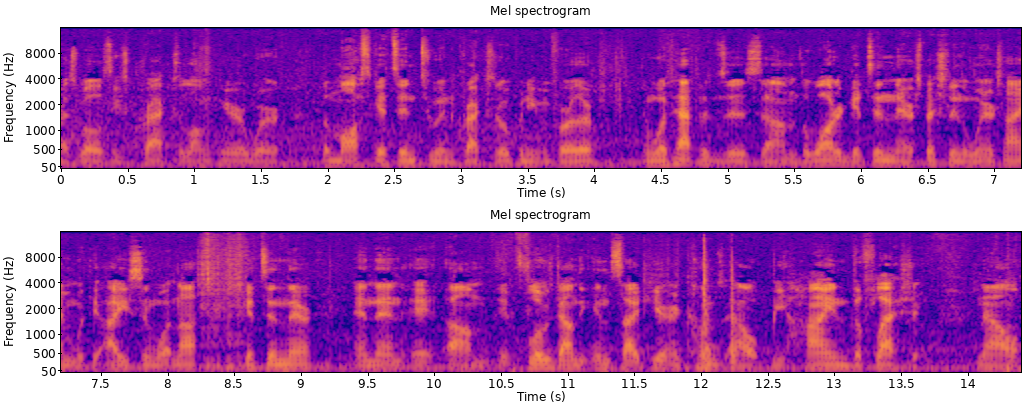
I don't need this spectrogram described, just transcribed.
as well as these cracks along here where the moss gets into and cracks it open even further. And what happens is um, the water gets in there, especially in the wintertime with the ice and whatnot, gets in there, and then it, um, it flows down the inside here and comes out behind the flashing. Now,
